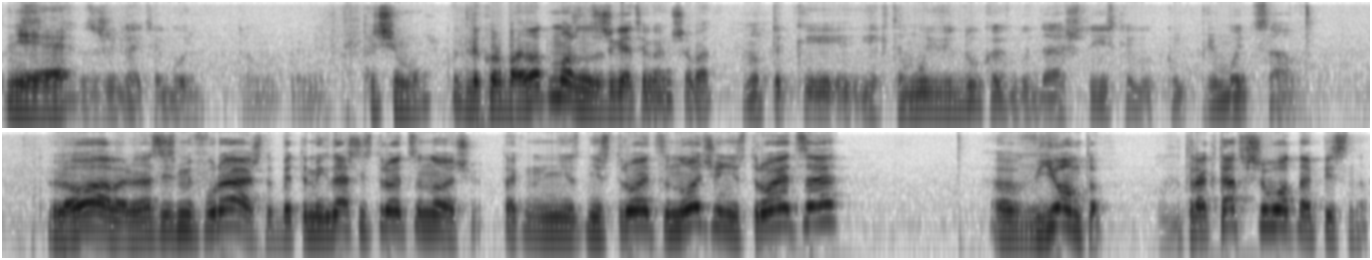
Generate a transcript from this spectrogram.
Не. Сжигать огонь, там, например. Почему? Для курбанот можно зажигать огонь в шаббат. Ну так и я к тому и веду, как бы, да, что есть как бы какой-нибудь прямой цав. Лоаваль, у нас есть мифураж, что Бетамикдаш не строится ночью. Так не, не строится ночью, не строится э, в Йомтов. Трактат в Шивот написано.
